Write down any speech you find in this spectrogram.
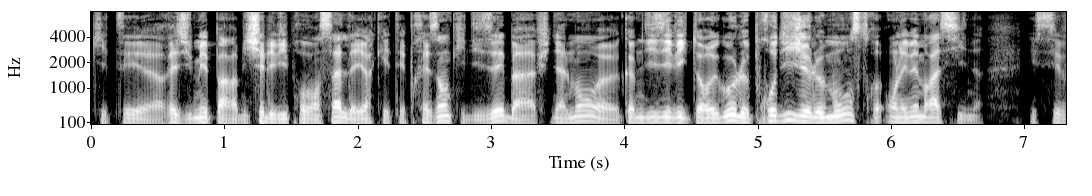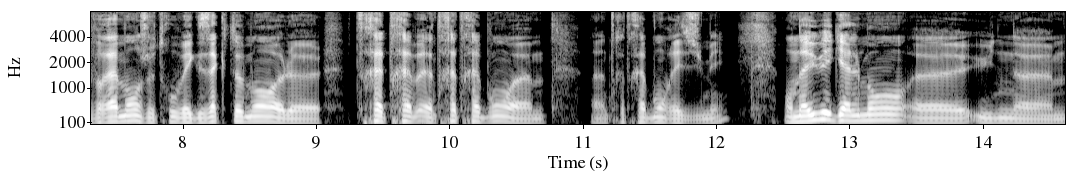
qui était résumé par Michel Lévy-Provençal, d'ailleurs, qui était présent, qui disait, bah, finalement, comme disait Victor Hugo, le prodige et le monstre ont les mêmes racines. Et c'est vraiment, je trouve, exactement le très, très, très, très bon un très très bon résumé. On a eu également euh, une, euh,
